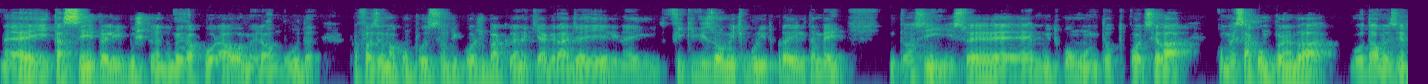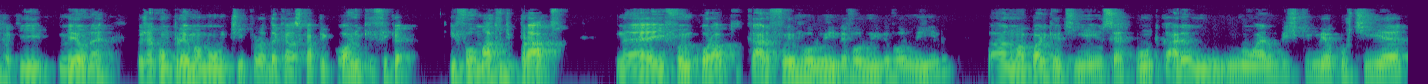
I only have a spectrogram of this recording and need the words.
né? E tá sempre ali buscando o melhor coral, a melhor muda, para fazer uma composição de cores bacana que agrade a ele, né? E fique visualmente bonito para ele também. Então, assim, isso é, é muito comum. Então, tu pode, sei lá, começar comprando, ah, vou dar um exemplo aqui meu, né? Eu já comprei uma Montípora, daquelas Capricórnio, que fica em formato de prato, né? E foi um coral que, cara, foi evoluindo, evoluindo, evoluindo, ah, num aquário que eu tinha em um certo ponto, cara, não era um bicho que eu curtia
